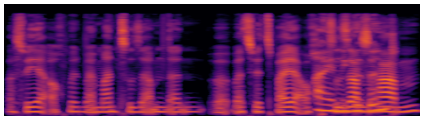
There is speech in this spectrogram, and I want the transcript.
was wir ja auch mit meinem Mann zusammen dann, äh, was wir zwei ja auch Einige zusammen sind. haben,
